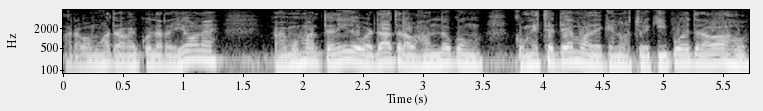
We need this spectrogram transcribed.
ahora vamos a trabajar con las regiones, nos hemos mantenido, ¿verdad?, trabajando con, con este tema de que nuestro equipo de trabajo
